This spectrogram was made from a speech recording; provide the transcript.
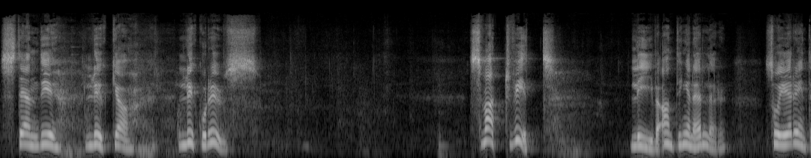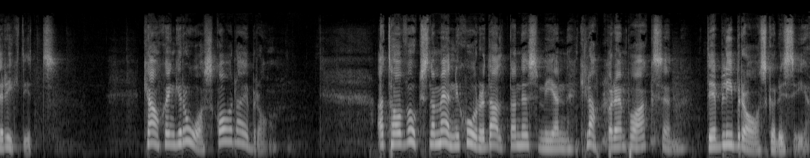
Ständig lycka, lyckorus. Svartvitt liv, antingen eller. Så är det inte riktigt. Kanske en gråskala är bra. Att ha vuxna människor daltandes med en klapparen på axeln, det blir bra ska du se.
